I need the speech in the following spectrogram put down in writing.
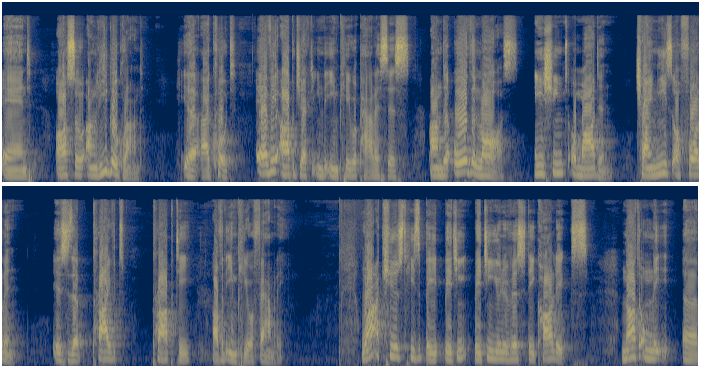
and also on legal ground, uh, I quote, every object in the imperial palaces under all the laws, ancient or modern, Chinese or foreign, is the private property of the imperial family. Wang accused his Beijing, Beijing University colleagues not only uh,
